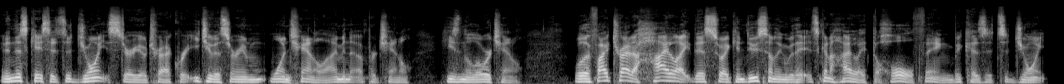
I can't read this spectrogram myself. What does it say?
And in this case, it's a joint stereo track where each of us are in one channel. I'm in the upper channel, he's in the lower channel. Well, if I try to highlight this so I can do something with it, it's going to highlight the whole thing because it's a joint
